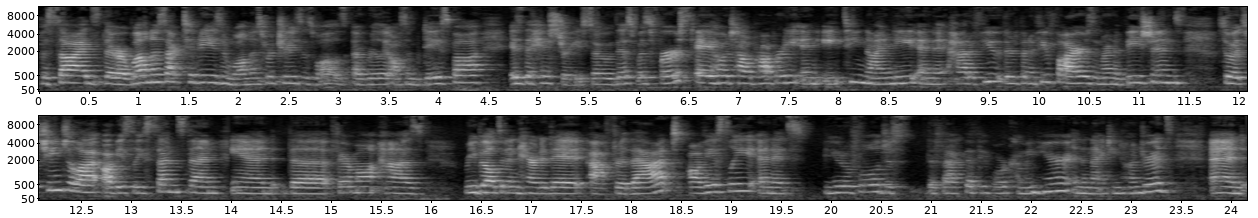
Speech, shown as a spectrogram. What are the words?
besides their wellness activities and wellness retreats, as well as a really awesome day spa, is the history. So this was first a hotel property in 1890 and it had a few, there's been a few fires and renovations. So it's changed a lot obviously since then and the Fairmont has rebuilt and inherited it after that, obviously, and it's beautiful just the fact that people were coming here in the 1900s and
